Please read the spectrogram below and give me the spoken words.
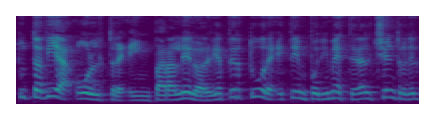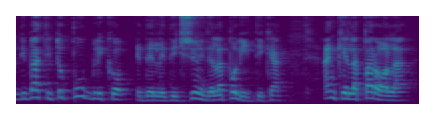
Tuttavia, oltre e in parallelo alle riaperture, è tempo di mettere al centro del dibattito pubblico e delle decisioni della politica anche la parola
